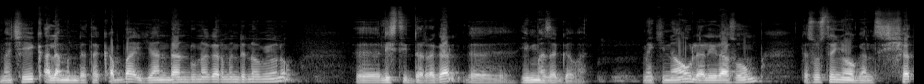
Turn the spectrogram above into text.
መቼ ቀለም እንደተቀባ እያንዳንዱ ነገር ምንድን ነው የሚሆነው list ይደረጋል፣ ይመዘገባል። መኪናው ለሌላ ሰውም ለሶስተኛ ወገን ሲሸጥ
